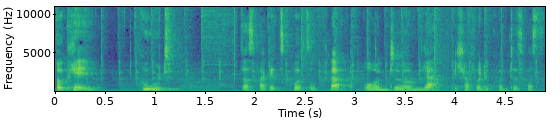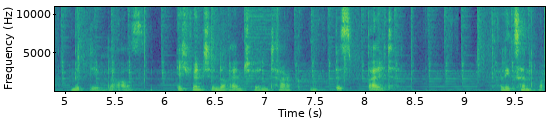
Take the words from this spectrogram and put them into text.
Okay, gut. Das war jetzt kurz und knapp und ähm, ja, ich hoffe, du konntest was mitnehmen daraus. Ich wünsche dir noch einen schönen Tag und bis bald. Alexandra.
